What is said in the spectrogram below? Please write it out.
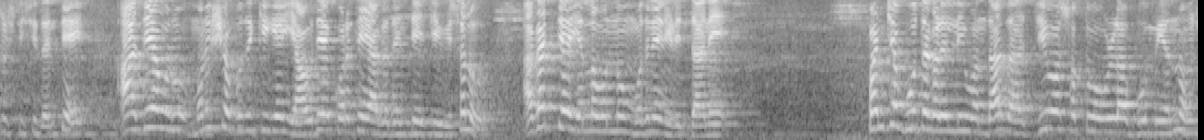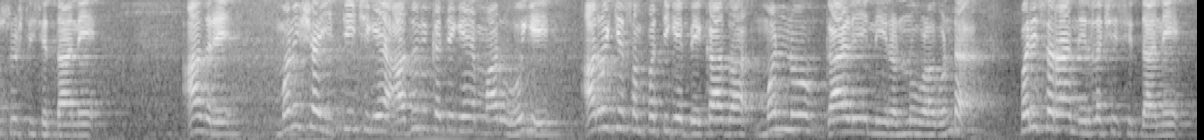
ಸೃಷ್ಟಿಸಿದಂತೆ ಆ ದೇವರು ಮನುಷ್ಯ ಬದುಕಿಗೆ ಯಾವುದೇ ಕೊರತೆಯಾಗದಂತೆ ಜೀವಿಸಲು ಅಗತ್ಯ ಎಲ್ಲವನ್ನೂ ಮೊದಲೇ ನೀಡಿದ್ದಾನೆ. ಪಂಚಭೂತಗಳಲ್ಲಿ ಒಂದಾದ ಜೀವಸತ್ವವುಳ್ಳ ಭೂಮಿಯನ್ನು ಸೃಷ್ಟಿಸಿದ್ದಾನೆ. ಆದರೆ ಮನುಷ್ಯ ಇತ್ತೀಚೆಗೆ ಆಧುನಿಕತೆಗೆ ಮಾರು ಹೋಗಿ ಆರೋಗ್ಯ ಸಂಪತ್ತಿಗೆ ಬೇಕಾದ ಮಣ್ಣು, ಗಾಳಿ, ನೀರನ್ನು ಒಳಗೊಂಡ ಪರಿಸರ ನಿರ್ಲಕ್ಷಿಸಿದ್ದಾನೆ.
